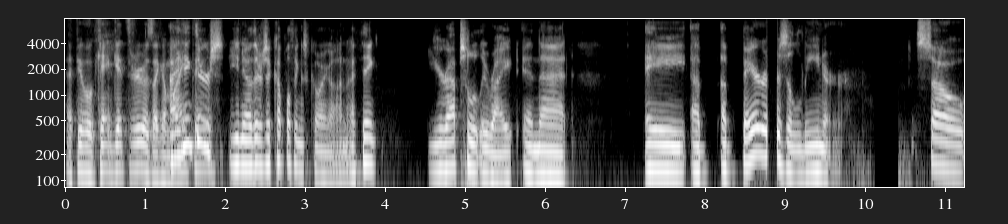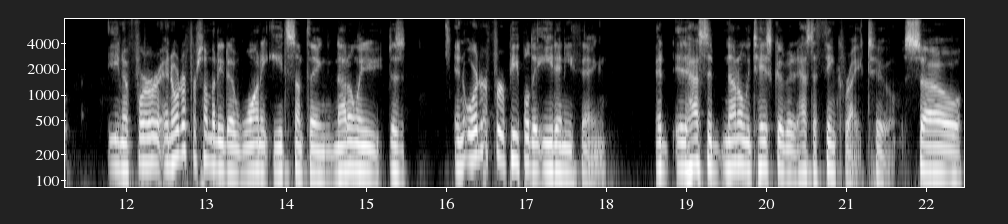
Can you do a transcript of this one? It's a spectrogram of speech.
that people can't get through as like a I think thing? there's you know there's a couple things going on. I think you're absolutely right in that a a, a bear is a leaner. So you know for in order for somebody to want to eat something, not only does in order for people to eat anything, it it has to not only taste good, but it has to think right too. So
